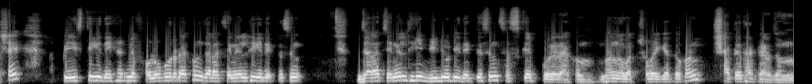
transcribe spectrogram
আসে। পেজ থেকে দেখে থাকলে ফলো করে রাখুন। যারা চ্যানেল থেকে দেখতেছেন যারা চ্যানেল থেকে ভিডিওটি দেখতেছেন সাবস্ক্রাইব করে রাখুন। ধন্যবাদ সবাইকে তখন সাথে থাকার জন্য।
